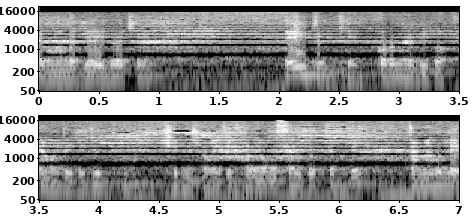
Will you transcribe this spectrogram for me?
এবং আমরা জয়ী হয়েছিলাম। এই যুদ্ধে, করোনার বিপক্ষে আমাদের যে যুদ্ধ, সেখানে সবাইকে ঘরে অবস্থান করতে হবে। তা না হলে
